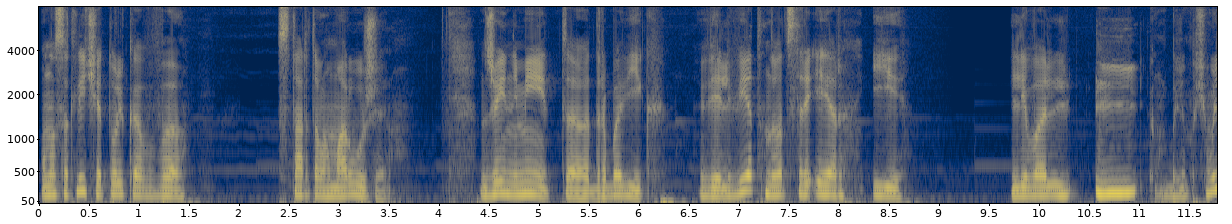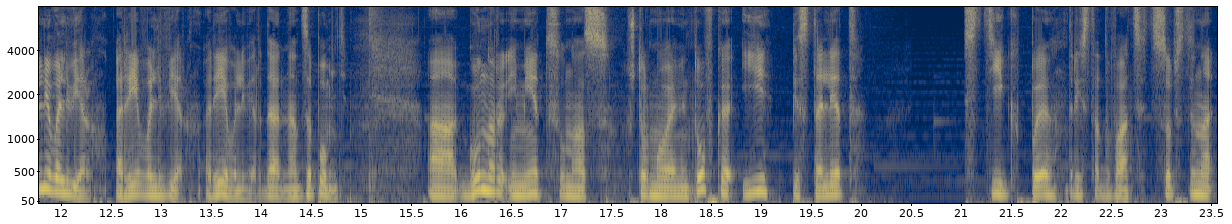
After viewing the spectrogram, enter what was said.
у нас отличие только в стартовом оружии. Джейн имеет э, дробовик Вельвет 23R и Леваль... Блин, почему револьвер? Револьвер. Револьвер, да, надо запомнить. А имеет у нас штурмовая винтовка и пистолет Стиг P320. Собственно,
